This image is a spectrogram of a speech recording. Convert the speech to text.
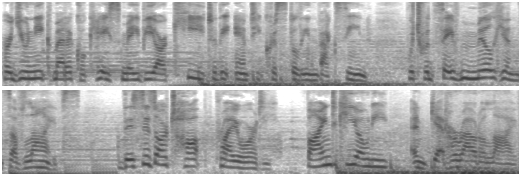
Her unique medical case may be our key to the anti-crystalline vaccine, which would save millions of lives. This is our top priority. Find Keone and get her out alive.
